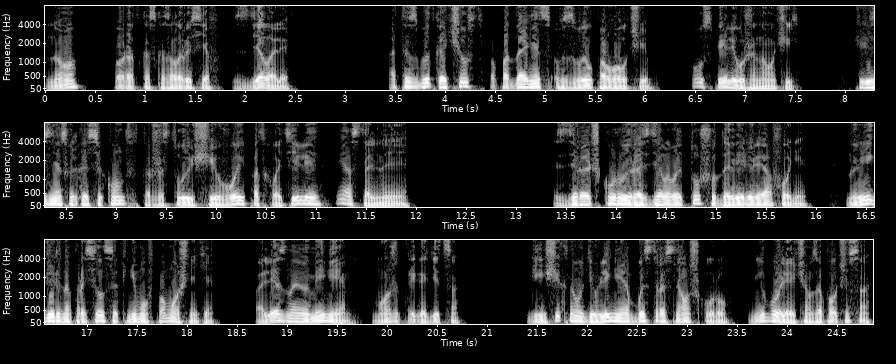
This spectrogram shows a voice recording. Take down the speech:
«Ну?» Коротко сказал Рысев. Сделали. От избытка чувств попаданец взвыл по волчьи. Успели уже научить. Через несколько секунд торжествующий вой подхватили и остальные. Сдирать шкуру и разделывать тушу доверили Афоне, но Игорь напросился к нему в помощники. Полезное умение, может пригодиться. Денщик, на удивление, быстро снял шкуру, не более чем за полчаса.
